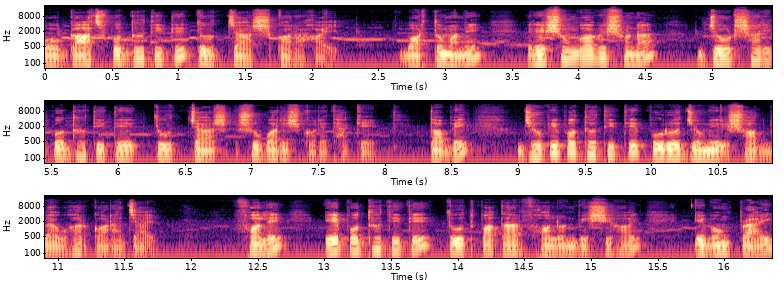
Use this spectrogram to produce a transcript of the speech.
ও গাছ পদ্ধতিতে তুঁত চাষ করা হয়। বর্তমানে রেশম গবেষণা জোট সারি পদ্ধতিতে তুঁত চাষ সুপারিশ করে থাকে। তবে ঝুপি পদ্ধতিতে পুরো জমির সদ্ব্যবহার করা যায়। ফলে এ পদ্ধতিতে তুঁত পাতার ফলন বেশি হয় এবং প্রায়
